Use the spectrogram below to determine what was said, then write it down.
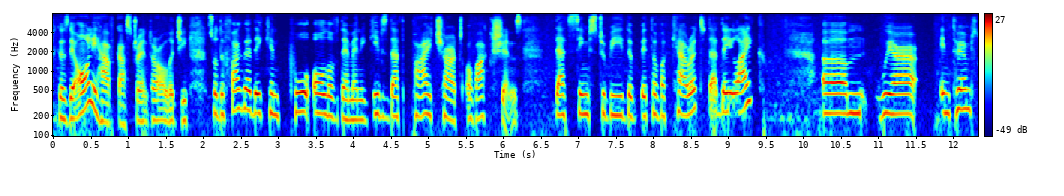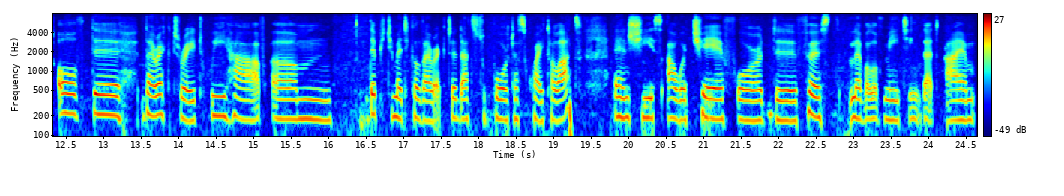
because they only have gastroenterology. So the fact that they can pull all of them and it gives that pie chart of actions that seems to be the bit of a carrot that they like. Um, we are in terms of the directorate we have um, deputy medical director that support us quite a lot. And she is our chair for the first level of meeting that i'm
